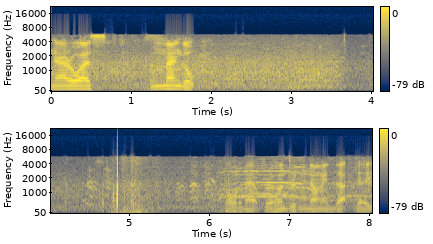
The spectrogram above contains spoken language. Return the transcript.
Nawroz Mangal. Hold him out for 109 that day.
